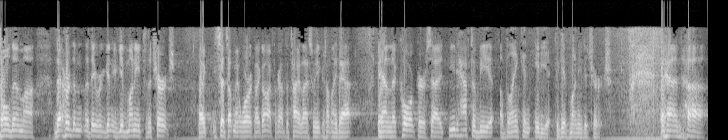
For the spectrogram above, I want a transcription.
told them uh, that heard them that they were going to give money to the church. Like he said something at work, like, "Oh, I forgot the tithe last week" or something like that. And the coworker said, "You'd have to be a blanking idiot to give money to church." And uh,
